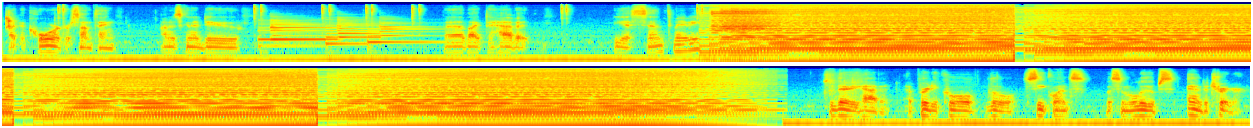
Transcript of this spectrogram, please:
like a chord or something. I'm just gonna do but I'd like to have it be a synth maybe. So there you have it, a pretty cool little sequence with some loops and a trigger.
